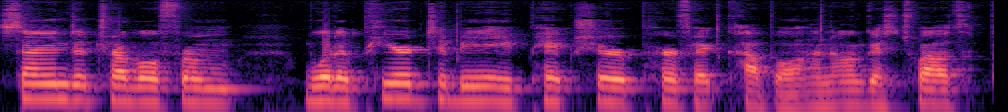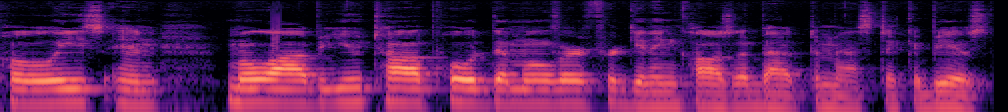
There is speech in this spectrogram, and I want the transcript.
signs of trouble from what appeared to be a picture perfect couple. On August 12th, police in Moab, Utah pulled them over for getting calls about domestic abuse.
